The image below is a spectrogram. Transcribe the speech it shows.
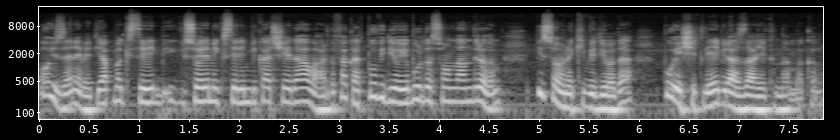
O yüzden evet yapmak istediğim, söylemek istediğim birkaç şey daha vardı. Fakat bu videoyu burada sonlandıralım. Bir sonraki videoda bu eşitliğe biraz daha yakından bakalım.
